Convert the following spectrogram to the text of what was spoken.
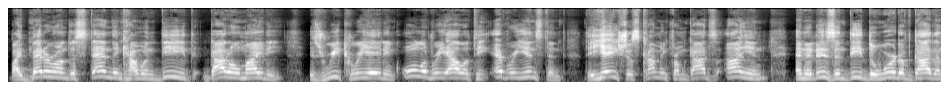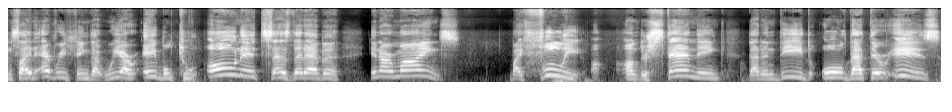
by better understanding how indeed God Almighty is recreating all of reality every instant. The yesh is coming from God's ayin, and it is indeed the word of God inside everything that we are able to own it, says the Rebbe, in our minds by fully understanding that indeed all that there is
